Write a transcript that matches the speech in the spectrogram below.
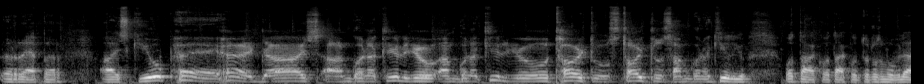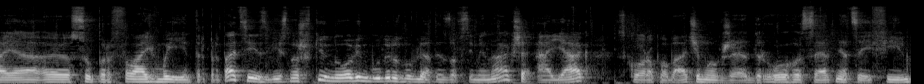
репер. Ice Cube. Hey, hey guys, I'm gonna kill you, I'm gonna kill you. Titles, titles, I'm gonna kill you. Отак, отак от розмовляє Superfly в моїй інтерпретації. Звісно ж, в кіно він буде розмовляти зовсім інакше. А як? Скоро побачимо вже 2 серпня цей фільм.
